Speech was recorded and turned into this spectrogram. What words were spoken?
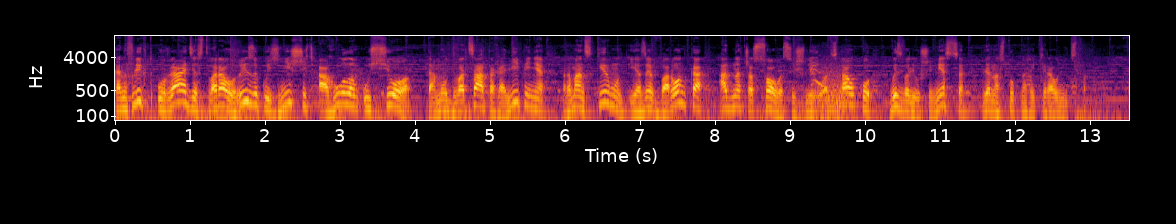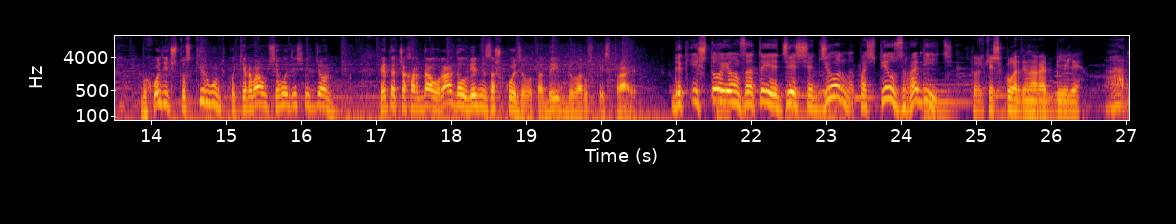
Канфлікт у радзе ствараў рызыку знішчыць агулам усё. Таму 20 ліпеня Раман Скірмунд і Язэф Баронка адначасова сышлі ў адстаўку, вызваліўшы месца для наступнага кіраўніцтва. Выходзіць, што Скірмунд пакіраваў усяго 10 дзён. Гэта чахарда ўрадаў вельмі зашкодзіла тады беларускай справе. Дык і што ён за тыя 10 дзён паспеў зрабіць? Толькі шкоды нарабілі. Ат,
